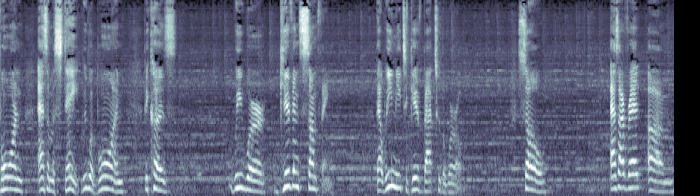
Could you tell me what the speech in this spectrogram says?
born as a mistake. We were born because we were given something that we need to give back to the world. So, as I read um,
